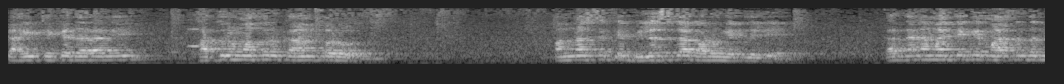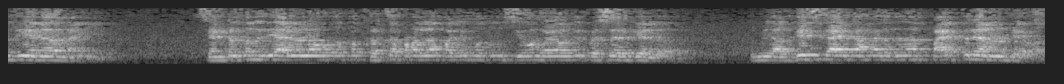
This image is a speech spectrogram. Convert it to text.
काही ठेकेदारांनी हातूर काम करून पन्नास टक्के बिलं सुद्धा काढून घेतलेली आहे. कारण त्यांना माहिती आहे की माझ्यानंतर निधी येणार नाहीये. सेंट्रलचा निधी आलेला होता तो खर्च पडायला पाहिजे मग तुम्ही सीवन प्रेशर केलं. तुम्ही अगदीच काय काम आहे त्यांना पाईप तरी आणून ठेवा.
